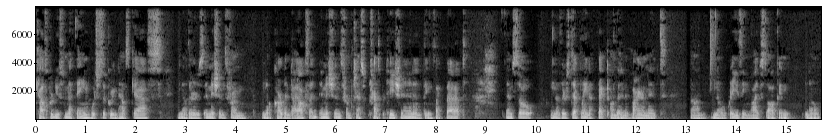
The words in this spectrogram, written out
cows produce methane, which is a greenhouse gas. You know, there's emissions from you know carbon dioxide emissions from trans- transportation and things like that. And so you know, there's definitely an effect on the environment. Um, you know, raising livestock and you know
